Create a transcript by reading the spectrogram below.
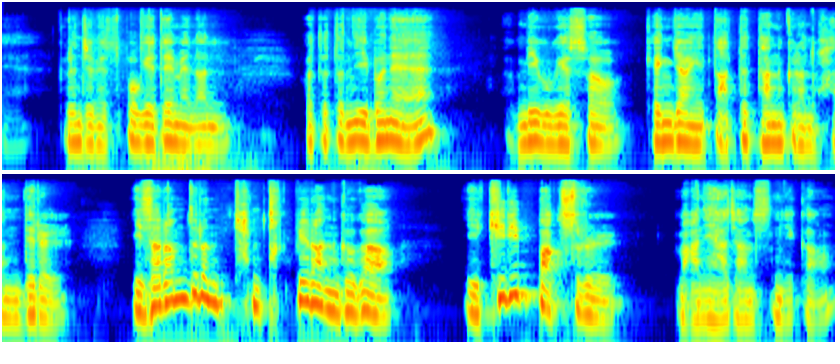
예. 그런 점에서 보게 되면 은 어떻든 이번에 미국에서 굉장히 따뜻한 그런 환대를 이 사람들은 참 특별한 그가 이 기립박수를 많이 하지 않습니까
